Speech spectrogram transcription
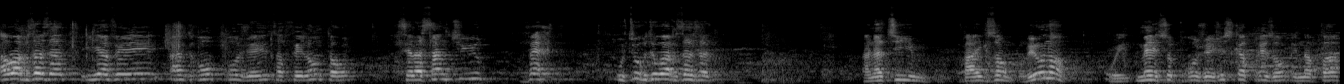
à Ouarzazate, il y avait un grand projet, ça fait longtemps, c'est la ceinture verte autour de Ouarzazate. Un intime, par exemple, oui ou non? Oui. Mais ce projet, jusqu'à présent, il n'a pas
